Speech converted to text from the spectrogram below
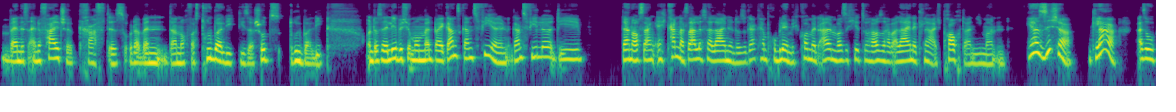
wenn es eine falsche Kraft ist oder wenn da noch was drüber liegt, dieser Schutz drüber liegt. Und das erlebe ich im Moment bei ganz, ganz vielen. Ganz viele, die dann auch sagen, ich kann das alles alleine, das ist gar kein Problem. Ich komme mit allem, was ich hier zu Hause habe, alleine klar. Ich brauche da niemanden. Ja, sicher, klar. Also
